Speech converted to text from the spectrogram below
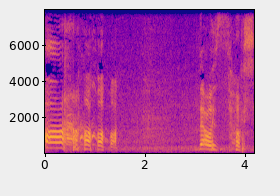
Oh, that was so. s-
